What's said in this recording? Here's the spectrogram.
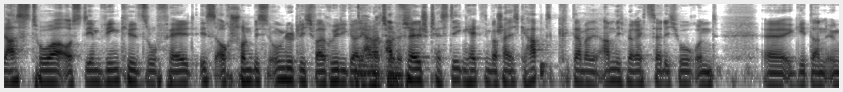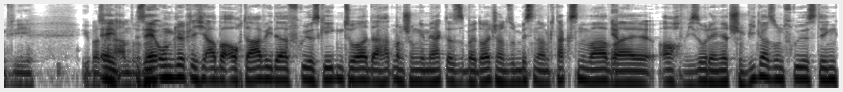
das Tor aus dem Winkel so fällt, ist auch schon ein bisschen unglücklich, weil Rüdiger Ja, natürlich. abfälscht. Testegen hätte ihn wahrscheinlich gehabt, kriegt dann bei den Arm nicht mehr rechtzeitig hoch und äh, geht dann irgendwie über seinen Ey, Arm drüber. sehr unglücklich, aber auch da wieder frühes Gegentor. Da hat man schon gemerkt, dass es bei Deutschland so ein bisschen am Knacksen war, Ja. weil, ach, wieso denn jetzt schon wieder so ein frühes Ding?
